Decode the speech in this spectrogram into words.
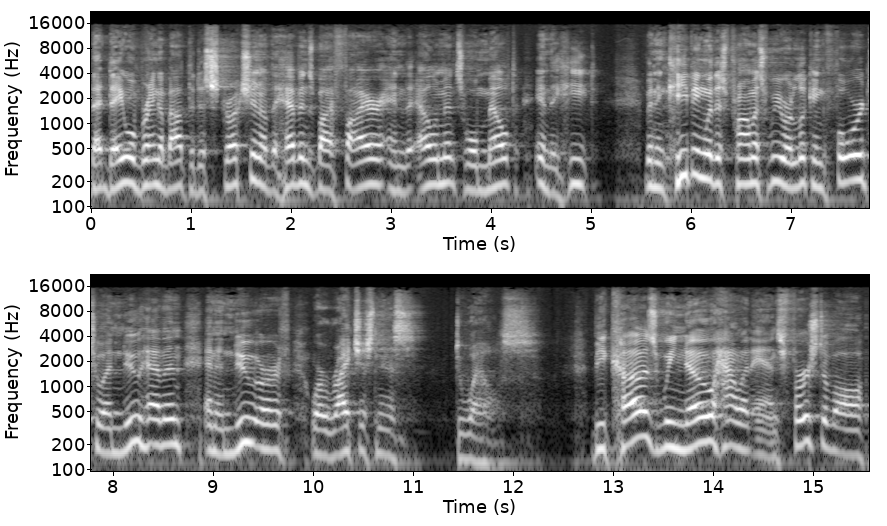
That day will bring about the destruction of the heavens by fire, and the elements will melt in the heat. But in keeping with his promise, we are looking forward to a new heaven and a new earth where righteousness dwells. Because we know how it ends, first of all,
